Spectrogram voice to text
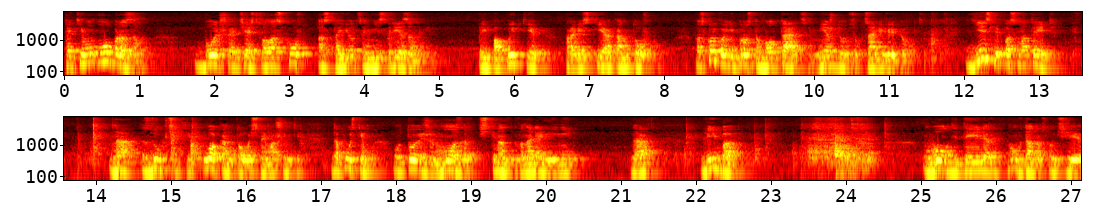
Таким образом, большая часть волосков остается не срезанными при попытке провести окантовку, поскольку они просто болтаются между зубцами гребенки. Если посмотреть на зубчики у окантовочной машинки, допустим, у той же Moser 1400 Mini, да, либо wall detailer, ну в данном случае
